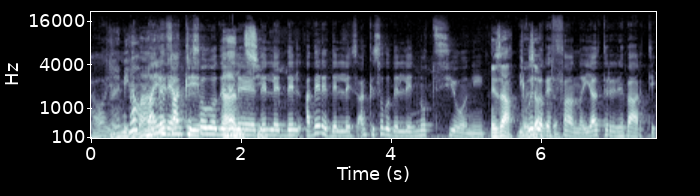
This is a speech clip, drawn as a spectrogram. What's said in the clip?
Non è mica No, ma male. io avere infatti- anche solo delle, delle- del- avere delle- anche solo delle nozioni Esatto, di quello che esatto. fanno gli altri reparti,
